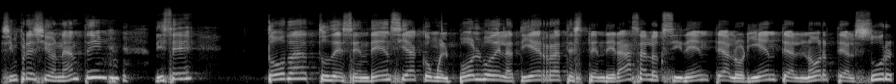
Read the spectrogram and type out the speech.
Es impresionante. Dice, toda tu descendencia como el polvo de la tierra, te extenderás al occidente, al oriente, al norte, al sur.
